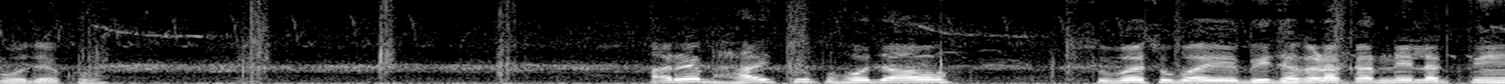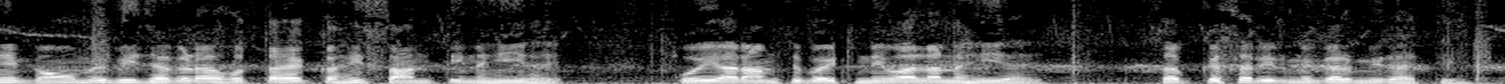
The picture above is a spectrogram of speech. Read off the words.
वो देखो। अरे भाई, चुप हो जाओ। सुबह सुबह ये भी झगड़ा करने लगते हैं। गाँव में भी झगड़ा होता है, कहीं शांति नहीं है। कोई आराम से बैठने वाला नहीं है। सबके शरीर में गर्मी रहती है।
